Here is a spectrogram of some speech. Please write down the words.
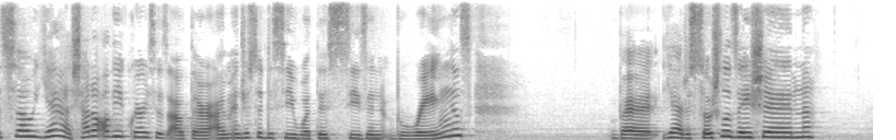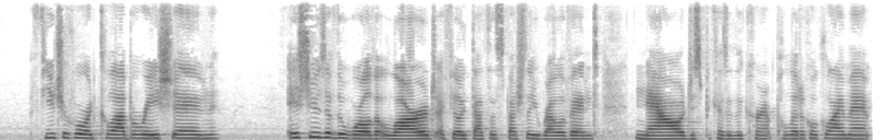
So yeah, shout out all the Aquariuses out there. I'm interested to see what this season brings. But yeah, just socialization, future forward collaboration, issues of the world at large. I feel like that's especially relevant now just because of the current political climate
